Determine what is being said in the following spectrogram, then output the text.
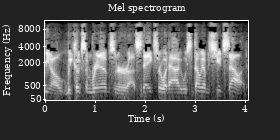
you know, we cook some ribs or uh, steaks or what have you. We sit down, we have this huge salad.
